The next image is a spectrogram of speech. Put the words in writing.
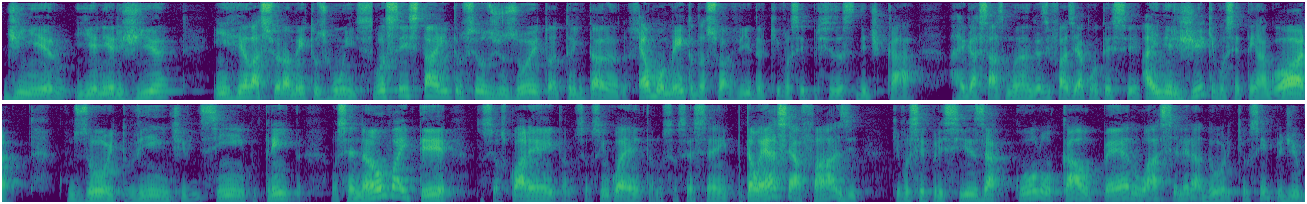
dinheiro e energia em relacionamentos ruins. Você está entre os seus 18 a 30 anos. É o momento da sua vida que você precisa se dedicar, arregaçar as mangas e fazer acontecer. A energia que você tem agora, com 18, 20, 25, 30, você não vai ter nos seus 40, nos seus 50, nos seus 60. Então essa é a fase que você precisa colocar o pé no acelerador, que eu sempre digo,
